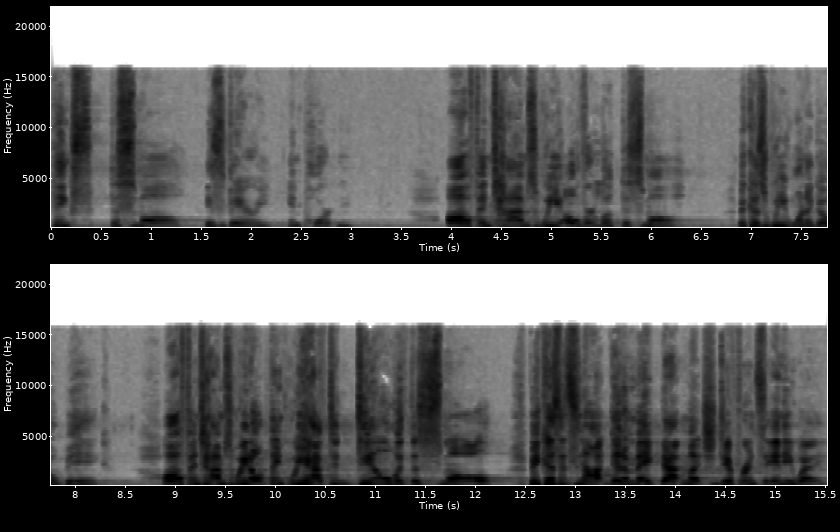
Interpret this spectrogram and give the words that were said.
thinks the small is very important. Oftentimes, we overlook the small because we want to go big. Oftentimes, we don't think we have to deal with the small because it's not going to make that much difference anyway.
